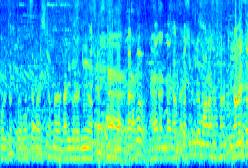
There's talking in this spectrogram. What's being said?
পরিত্যক্ত অবস্থা পাইছি আপনারা গাড়ি করে নিয়ে আসেন ডাকবো কতগুলো মাল আছে স্যার জানাই তো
